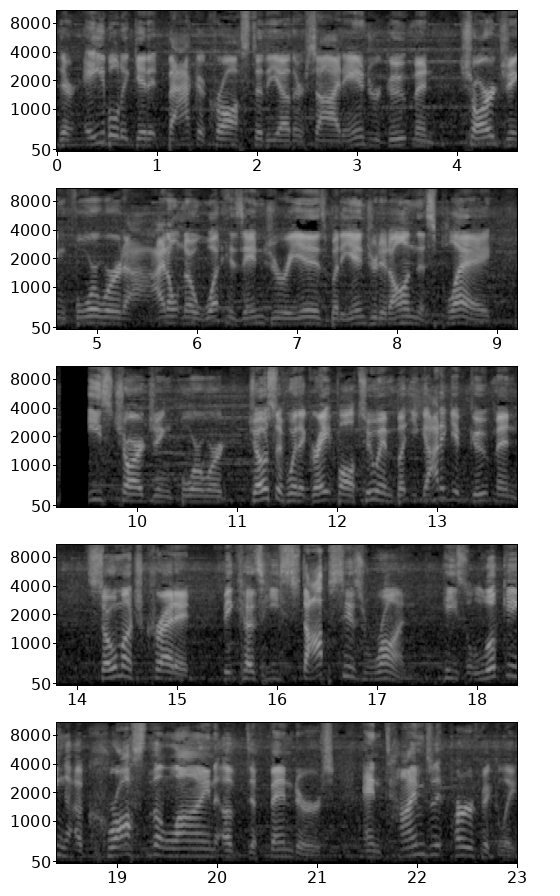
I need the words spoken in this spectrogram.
They're able to get it back across to the other side. Andrew Gutman charging forward. I don't know what his injury is, but he injured it on this play. He's charging forward. Josef with a great ball to him, but you got to give Gutman so much credit because he stops his run. He's looking across the line of defenders and times it perfectly.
